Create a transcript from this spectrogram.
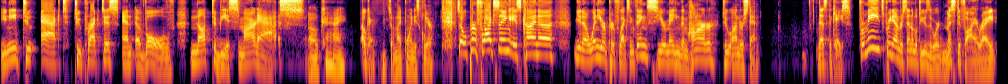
You need to act to practice and evolve, not to be a smartass. Okay. Okay, so my point is clear. So perplexing is kind of, you know, when you're perplexing things, you're making them harder to understand. That's the case. For me, it's pretty understandable to use the word mystify, right?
